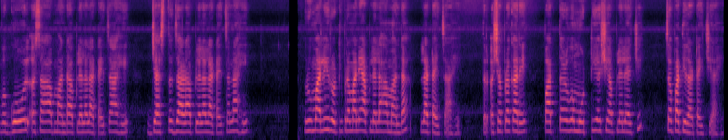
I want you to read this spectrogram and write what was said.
व गोल असा हा मांडा आपल्याला लाटायचा आहे. जास्त जाळा आपल्याला लाटायचा नाही. रुमाली रोटीप्रमाणे आपल्याला हा मांडा लाटायचा आहे. तर अशा प्रकारे पातळ व मोठी अशी आपल्याला याची चपाती लाटायची आहे.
